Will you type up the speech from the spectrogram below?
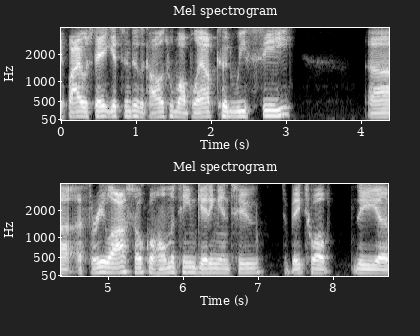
If Iowa State gets into the college football playoff, could we see uh, a three-loss Oklahoma team getting into the Big Twelve, the uh,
